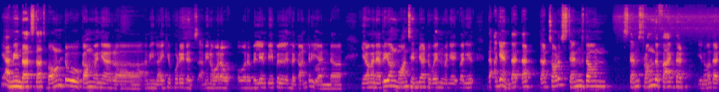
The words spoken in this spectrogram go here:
Yeah, I mean that's that's bound to come when you're. Uh, I mean, like you put it, it's. I mean, over a over a billion people in the country, and uh, you know when everyone wants India to win, when you when you again that that that sort of stems down stems from the fact that you know that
